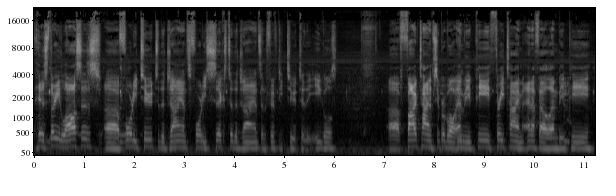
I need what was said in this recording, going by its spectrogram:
His three losses uh, 42 to the Giants, 46 to the Giants, and 52 to the Eagles. Uh, Five time Super Bowl MVP, three time NFL MVP,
